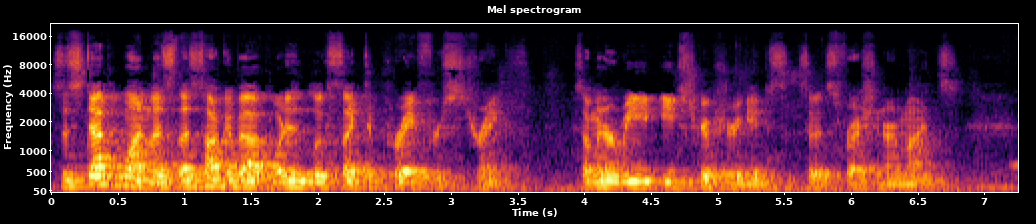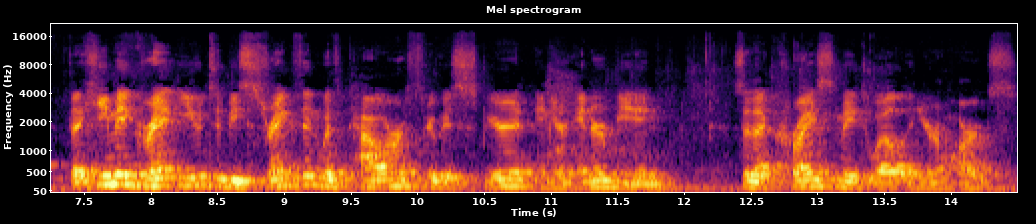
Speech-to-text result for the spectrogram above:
So step one, let's let's talk about what it looks like to pray for strength. So I'm going to read each scripture again so it's fresh in our minds. That he may grant you to be strengthened with power through his spirit in your inner being, so that Christ may dwell in your hearts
